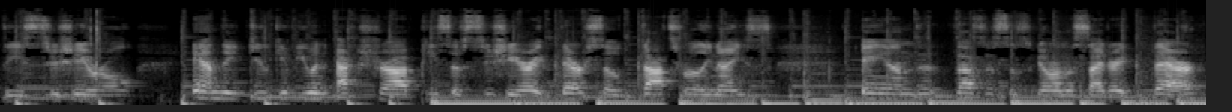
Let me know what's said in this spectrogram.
the sushi roll. And they do give you an extra piece of sushi right there, so that's really nice. And that's just supposed to go on the side right there.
